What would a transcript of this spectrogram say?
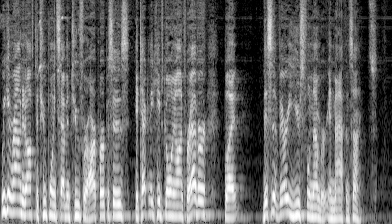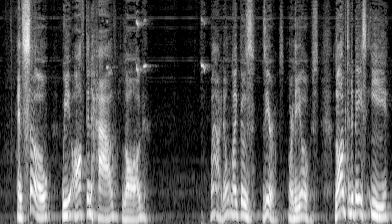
We can round it off to 2.72 for our purposes. It technically keeps going on forever, but this is a very useful number in math and science. And so we often have log, wow, I don't like those zeros or the O's. Log to the base e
